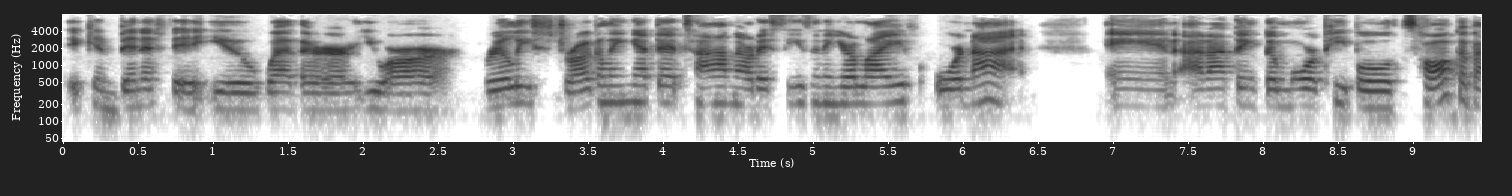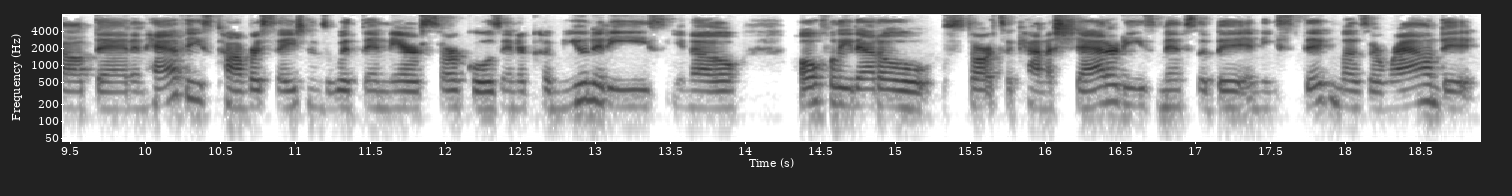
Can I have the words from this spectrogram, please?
it can benefit you whether you are really struggling at that time or that season in your life or not. And, and I think the more people talk about that and have these conversations within their circles and their communities, you know, hopefully that'll start to kind of shatter these myths a bit and these stigmas around it.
